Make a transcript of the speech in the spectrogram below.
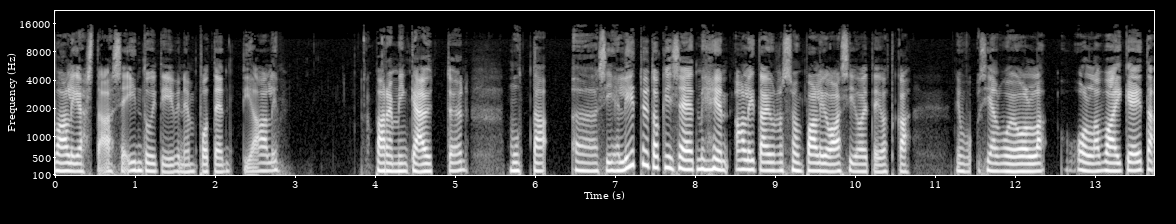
valjastaa se intuitiivinen potentiaali paremmin käyttöön. Mutta siihen liittyy toki se, että meidän alitajunnassa on paljon asioita, jotka niin siellä voi olla, olla vaikeita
